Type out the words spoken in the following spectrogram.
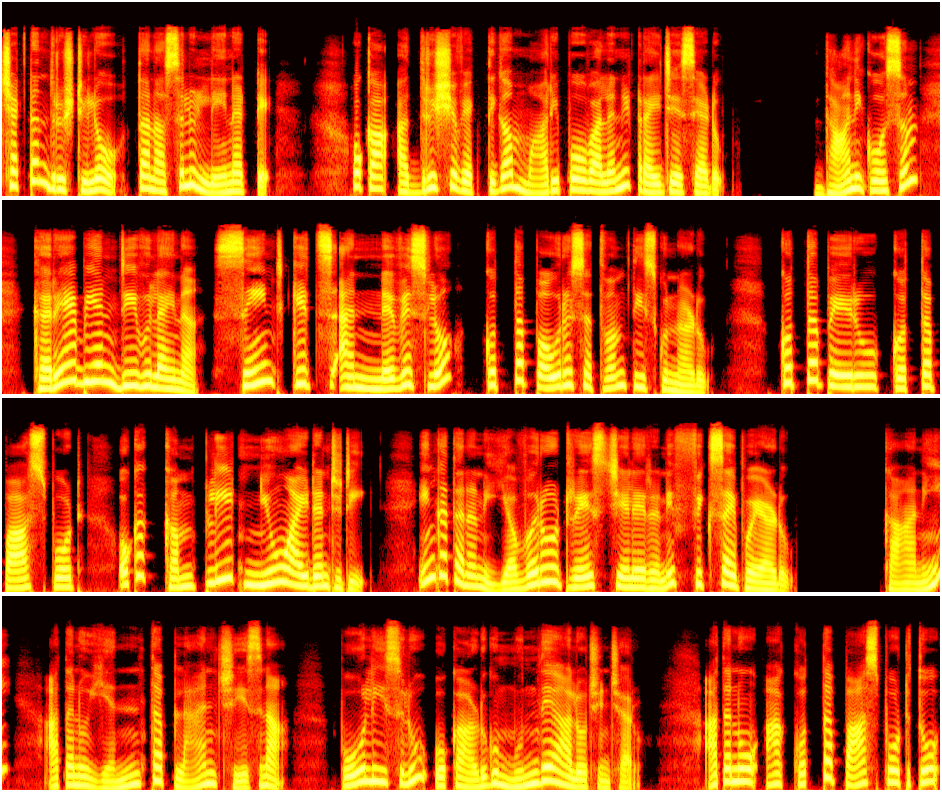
చట్టం దృష్టిలో తనసలు లేనట్టే. ఒక అదృశ్య వ్యక్తిగా మారిపోవాలని ట్రై చేశాడు. దానికోసం కరేబియన్ దీవులైన సెయింట్ కిట్స్ అండ్ నెవిస్లో కొత్త పౌరసత్వం తీసుకున్నాడు. కొత్త పేరు కొత్త పాస్పోర్ట్ ఒక కంప్లీట్ న్యూ ఐడెంటిటీ. ఇంక తనను ఎవరూ ట్రేస్ చేయలేరని ఫిక్స్ అయిపోయాడు. కాని అతను ఎంత ప్లాన్ చేసినా పోలీసులు ఒక అడుగు ముందే ఆలోచించారు. అతను ఆ కొత్త పాస్పోర్టుతో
